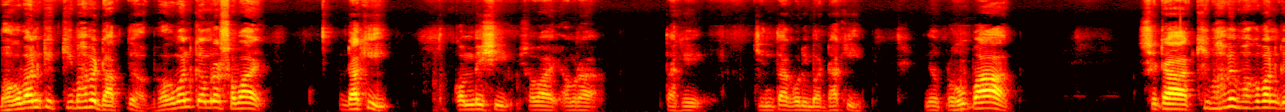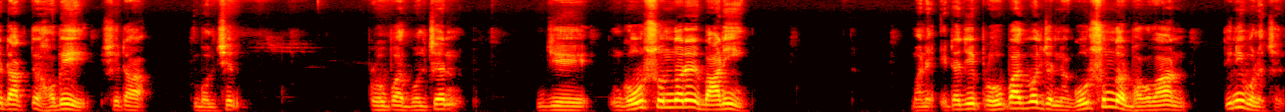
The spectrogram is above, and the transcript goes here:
ভগবানকে কীভাবে ডাকতে হবে? ভগবানকে আমরা সবাই ডাকি কম বেশি সবাই আমরা তাকে চিন্তা করি বা ডাকি। প্রভুপাত সেটা কীভাবে ভগবানকে ডাকতে হবে সেটা বলছেন। প্রভুপাত বলছেন যে গৌর সুন্দরের বাণী মানে এটা যে প্রভুপাত বলছেন না গৌর সুন্দর ভগবান তিনি বলেছেন।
